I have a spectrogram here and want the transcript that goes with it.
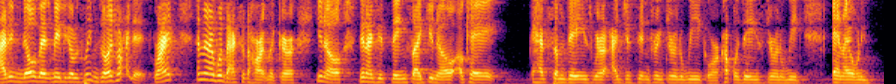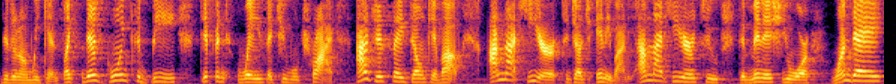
I didn't know that it made me go to sleep until I tried it, right? And then I went back to the hard liquor. You know, then I did things like, you know, okay, had some days where I just didn't drink during the week or a couple of days during the week and I only did it on weekends. Like there's going to be different ways that you will try. I just say don't give up. I'm not here to judge anybody. I'm not here to diminish your one day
